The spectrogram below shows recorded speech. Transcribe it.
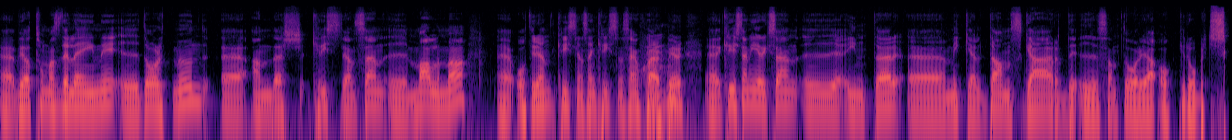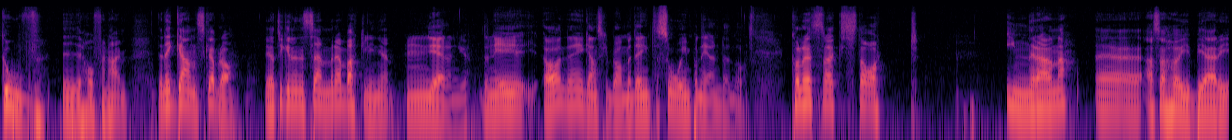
Eh, vi har Thomas Delaney i Dortmund, eh, Anders Christiansen i Malmö. Eh, återigen, Christiansen, Christiansen, skärp er. Eh, Christian Eriksen i Inter, eh, Mikael Damsgaard i Sampdoria och Robert Skov i Hoffenheim. Den är ganska bra. Jag tycker den är sämre än backlinjen. Mm, det är den ju. Den är, ja, den är ganska bra, men den är inte så imponerande ändå. Kolla ett slags start inrarna, eh, alltså Höjbjerg,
